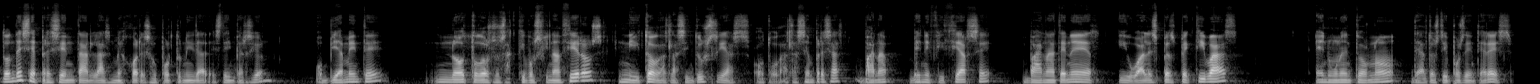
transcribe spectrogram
¿dónde se presentan las mejores oportunidades de inversión? Obviamente, no todos los activos financieros, ni todas las industrias o todas las empresas van a beneficiarse, van a tener iguales perspectivas en un entorno de altos tipos de interés.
